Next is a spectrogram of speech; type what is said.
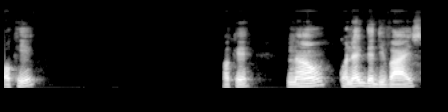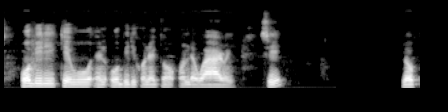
Okay. Okay. Now, connect the device, OBD cable and OBD connector on the wiring. See? Look,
